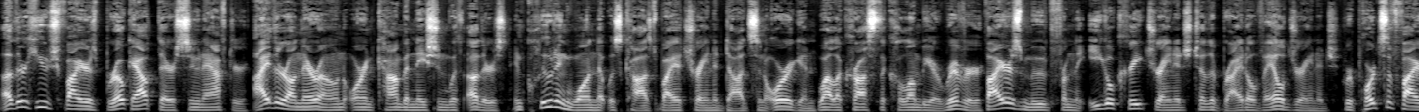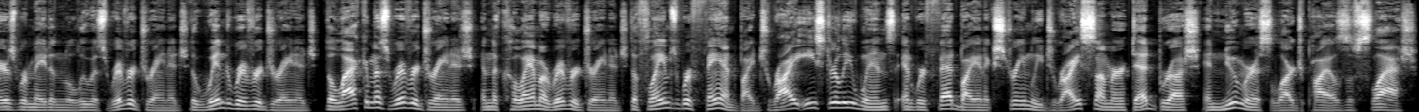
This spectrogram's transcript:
Other huge fires broke out there soon after, either on their own or in combination with others, including one that was caused by a train at Dodson, Oregon, while across the Columbia River, fires moved from the Eagle Creek drainage to the Bridal Veil drainage. Reports of fires were made in the Lewis River drainage, the Wind River drainage, the Lacamas River drainage, and the Kalama River drainage. The flames were fanned by dry easterly winds and were fed by an extremely dry summer, dead brush, and numerous large piles of slash.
